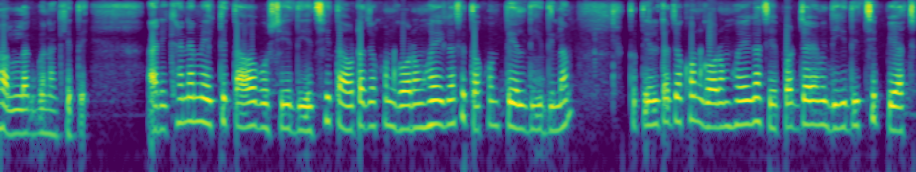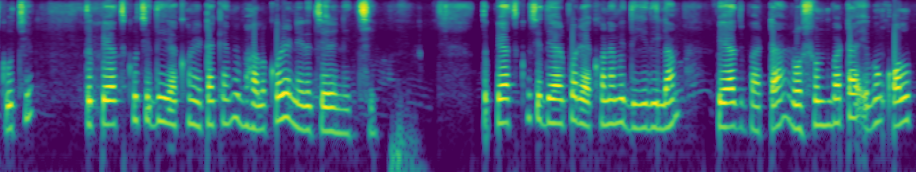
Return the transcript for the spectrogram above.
ভালো লাগবে না খেতে। আর এখানে আমি একটি তাওয়া বসিয়ে দিয়েছি, তাওয়াটা যখন গরম হয়ে গেছে তখন তেল দিয়ে দিলাম। তো তেলটা যখন গরম হয়ে গেছে, এ পর্যায়ে আমি দিয়ে দিচ্ছি পেঁয়াজ কুচি। তো পেঁয়াজ কুচি দিয়ে এখন এটাকে আমি ভালো করে নেড়ে চেড়ে নিচ্ছি। তো পেঁয়াজ কুচি দেওয়ার পর এখন আমি দিয়ে দিলাম পেঁয়াজ বাটা, রসুন বাটা এবং অল্প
